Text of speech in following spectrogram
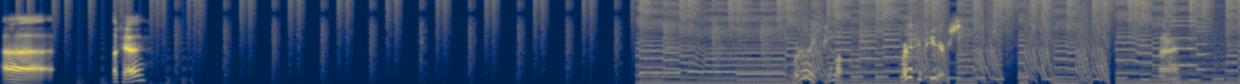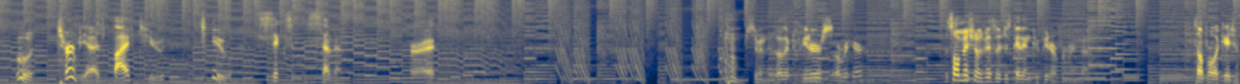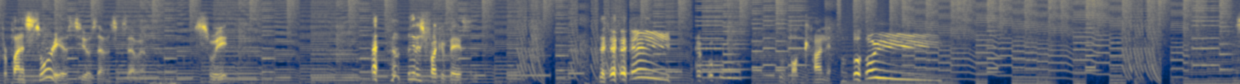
know. Uh, okay. Ooh, Turvia is 52267. Alright. Assuming there's other computers over here. This whole mission was basically just getting computer information. Teleport location for Planisauria is 20767. Sweet. Look at his fucking face. Hey! Volcanic.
